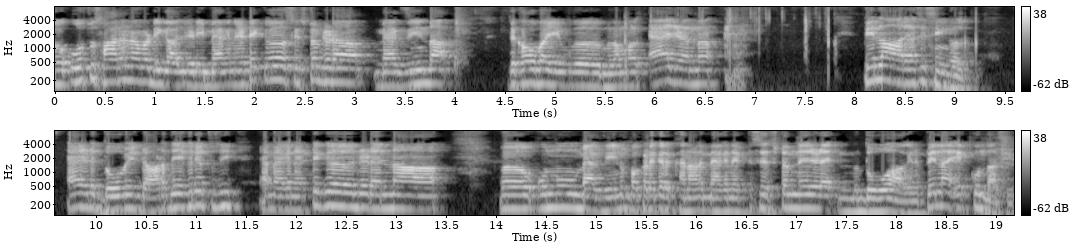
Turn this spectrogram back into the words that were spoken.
ਉਸ ਤੋਂ ਸਾਰਿਆਂ ਨਾਲ ਵੱਡੀ ਗੱਲ ਜਿਹੜੀ ਮੈਗਨੇਟਿਕ ਸਿਸਟਮ ਜਿਹੜਾ ਮੈਗਜ਼ੀਨ ਦਾ, ਦਿਖਾਓ ਭਾਈ, ਅਹ ਇਹ ਜਿਹੜਾ ਨਾ ਪਹਿਲਾਂ ਆ ਰਿਹਾ ਸੀ ਸਿੰਗਲ ਇਹ ਜਿਹੜੇ ਦੋ ਵਿੱਚ ਡਾਟ ਦੇਖ ਰਹੇ ਹੋ ਤੁਸੀਂ, ਇਹ ਮੈਗਨੈਟਿਕ ਜਿਹੜਾ ਨਾ ਉਹਨੂੰ ਮੈਗਜ਼ੀਨ ਨੂੰ ਪਕੜ ਕੇ ਰੱਖਣ ਵਾਲੇ ਮੈਗਨੈਟਿਕ ਸਿਸਟਮ ਨੇ ਜਿਹੜੇ ਦੋ ਆ ਗਏ ਨੇ। ਪਹਿਲਾਂ ਇੱਕ ਹੁੰਦਾ ਸੀ।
